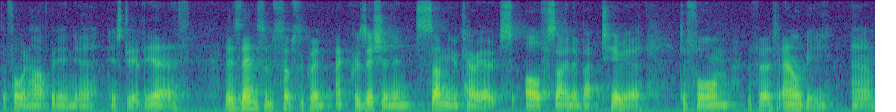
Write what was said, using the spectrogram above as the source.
the four and a half billion year history of the Earth. There's then some subsequent acquisition in some eukaryotes of cyanobacteria to form the first algae, um,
